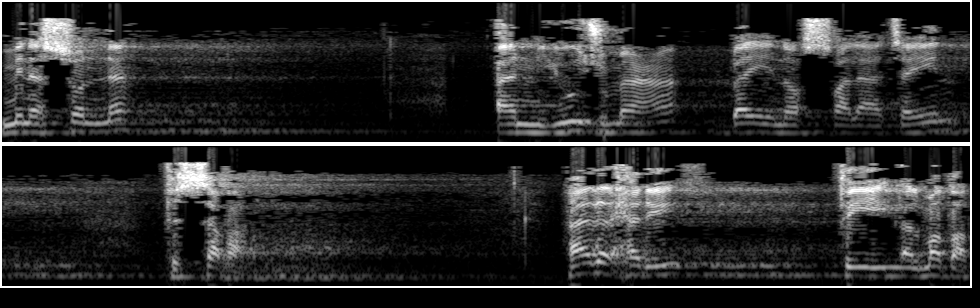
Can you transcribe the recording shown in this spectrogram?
من السنة أن يجمع بين الصلاتين في السفر. هذا الحديث في المطر.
